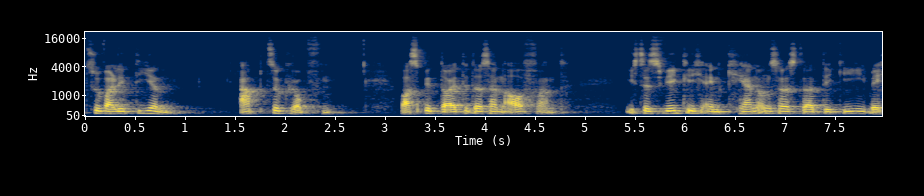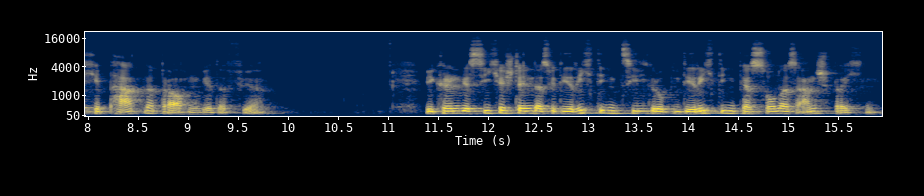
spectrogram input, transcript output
zu validieren, abzuklopfen. Was bedeutet das an Aufwand? Ist es wirklich ein Kern unserer Strategie? Welche Partner brauchen wir dafür? Wie können wir sicherstellen, dass wir die richtigen Zielgruppen, die richtigen Personas ansprechen?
